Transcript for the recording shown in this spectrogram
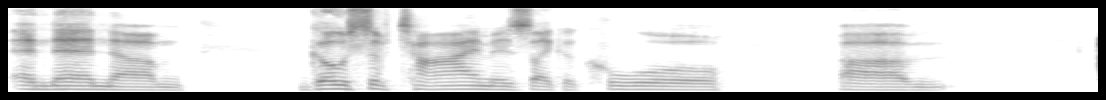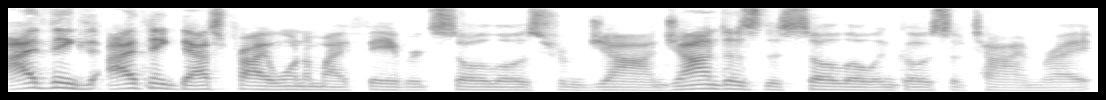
And then um, Ghosts of Time is like a cool. Um, I think I think that's probably one of my favorite solos from John. John does the solo in Ghosts of Time, right?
